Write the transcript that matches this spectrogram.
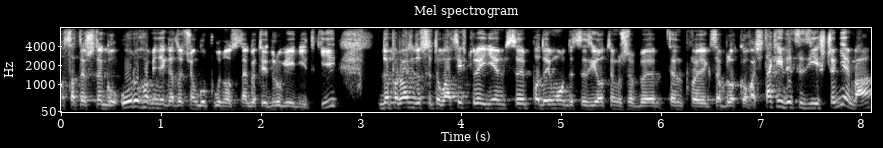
ostatecznego uruchomienia gazociągu północnego, tej drugiej nitki, doprowadzi do sytuacji, w której Niemcy podejmą decyzję o tym, żeby ten projekt zablokować. Takiej decyzji jeszcze nie ma,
